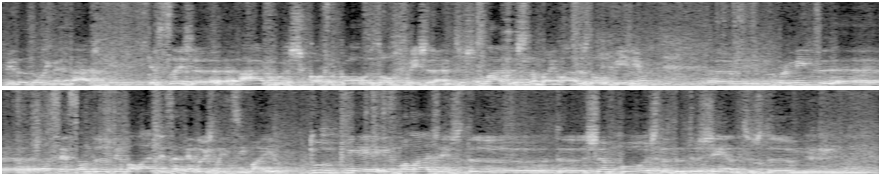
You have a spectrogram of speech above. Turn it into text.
bebidas alimentares, quer seja uh, águas, Coca-Colas ou refrigerantes, latas também, latas de alumínio, um, permite uh, a recepção de, de, embalagens até 2,5 litros. e meio. Tudo que é embalagens de, de shampoos, de detergentes, de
